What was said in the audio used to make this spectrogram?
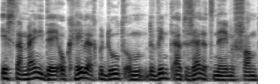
is naar mijn idee ook heel erg bedoeld om de wind uit de zijde te nemen van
